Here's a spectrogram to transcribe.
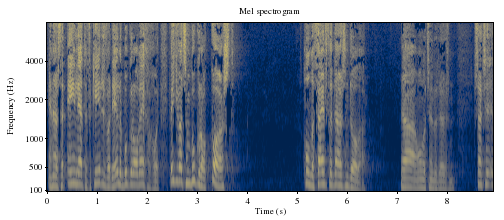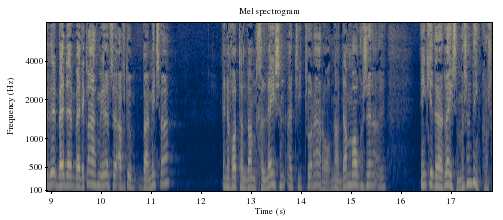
En als er één letter verkeerd is, wordt de hele boekrol weggegooid. Weet je wat zo'n boekrol kost? 150.000 dollar. Ja, 120.000. Straks eh, bij de, bij de klaagmuur hebben ze af en toe bij mitzwa. En dan wordt dan, dan gelezen uit die Torahrol. Nou, dan mogen ze eh, één keer eruit lezen. Maar zo'n ding kost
